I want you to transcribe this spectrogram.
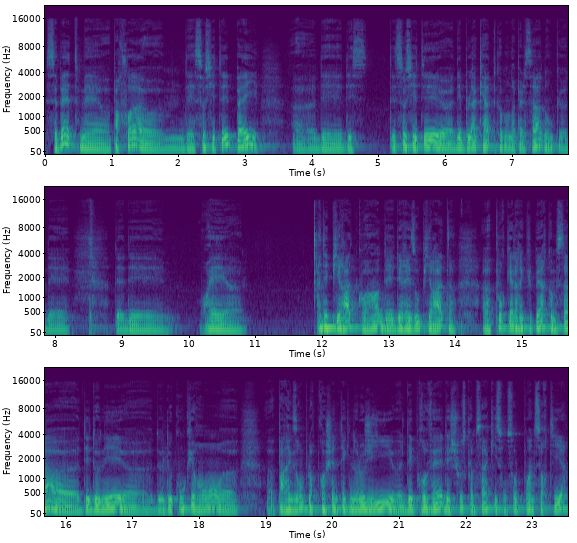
C'est bête, mais euh, parfois des sociétés payent des, des, sociétés, des black hats, comme on appelle ça, donc des, des, des pirates, quoi, hein, des, réseaux pirates, pour qu'elles récupèrent comme ça des données de, concurrents euh, par exemple leur prochaine technologie, euh, des brevets, des choses comme ça qui sont sur le point de sortir,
